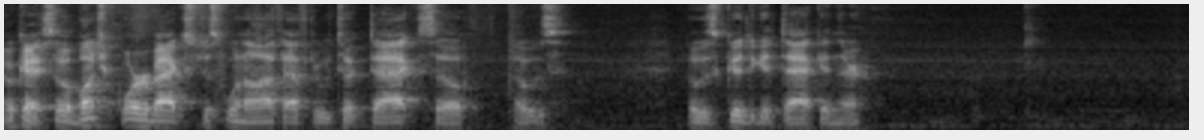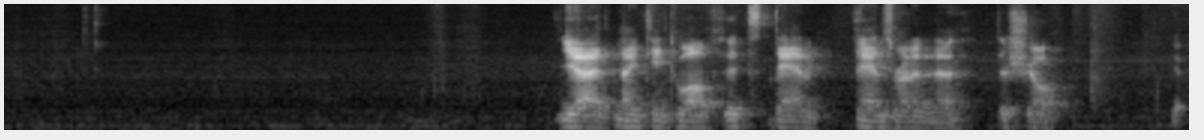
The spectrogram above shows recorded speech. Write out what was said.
Okay, so a bunch of quarterbacks just went off after we took Dak, so that was it was good to get Dak in there. Yeah, 1912. It's Dan. Dan's running the, the show. Yep.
